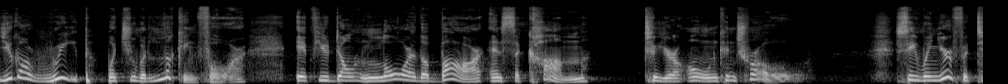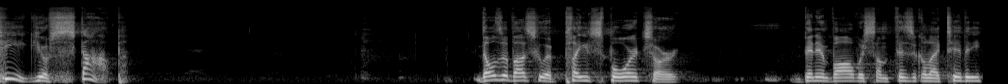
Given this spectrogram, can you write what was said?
you're going to reap what you were looking for if you don't lower the bar and succumb to your own control. See, when you're fatigued, you'll stop. Those of us who have played sports or been involved with some physical activity,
